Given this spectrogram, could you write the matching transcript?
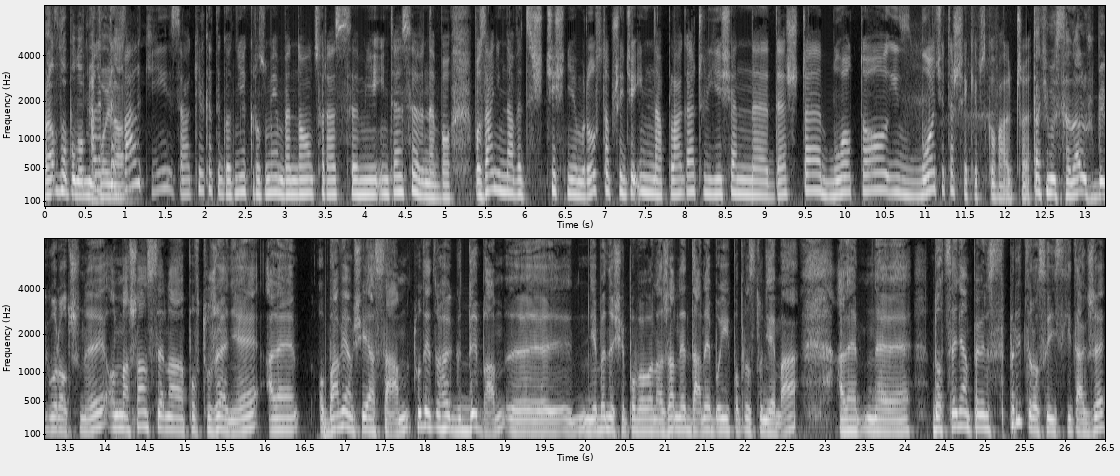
prawdopodobnie Ale wojna... te walki za kilka tygodni, jak rozumiem, będą coraz mniej intensywne, bo, bo zanim nawet ściśnie mróz, to przyjdzie inna plaga, czyli jesienne deszcze, błoto i w błocie też się kiepsko walczy. Taki był scenariusz ubiegłoroczny. On ma szansę na powtórzenie, ale obawiam się ja sam, tutaj trochę gdybam, yy, nie będę się powołał na żadne dane, bo ich po prostu nie ma, ale yy, doceniam pewien spryt rosyjski także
